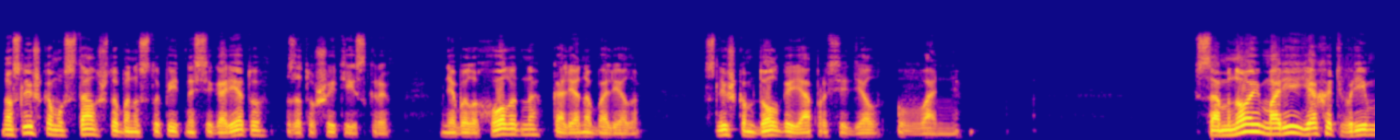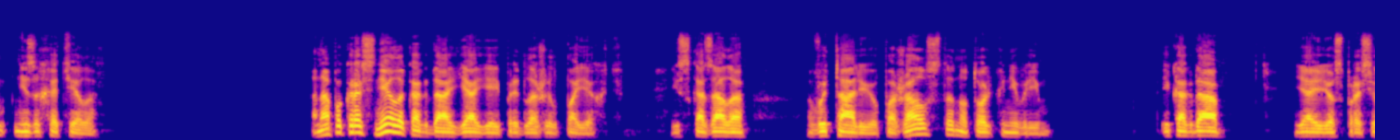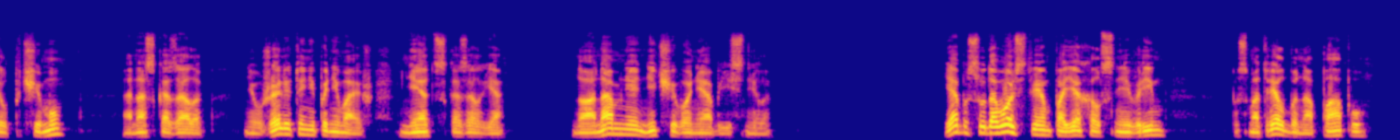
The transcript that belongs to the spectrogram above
но слишком устал, чтобы наступить на сигарету, затушить искры. Мне было холодно, колено болело. Слишком долго я просидел в ванне. Со мной Мари ехать в Рим не захотела. Она покраснела, когда я ей предложил поехать, и сказала «в Италию, пожалуйста, но только не в Рим». И когда я ее спросил «почему?», она сказала «неужели ты не понимаешь?» «Нет», — сказал я, но она мне ничего не объяснила. Я бы с удовольствием поехал с ней в Рим, посмотрел бы на папу,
